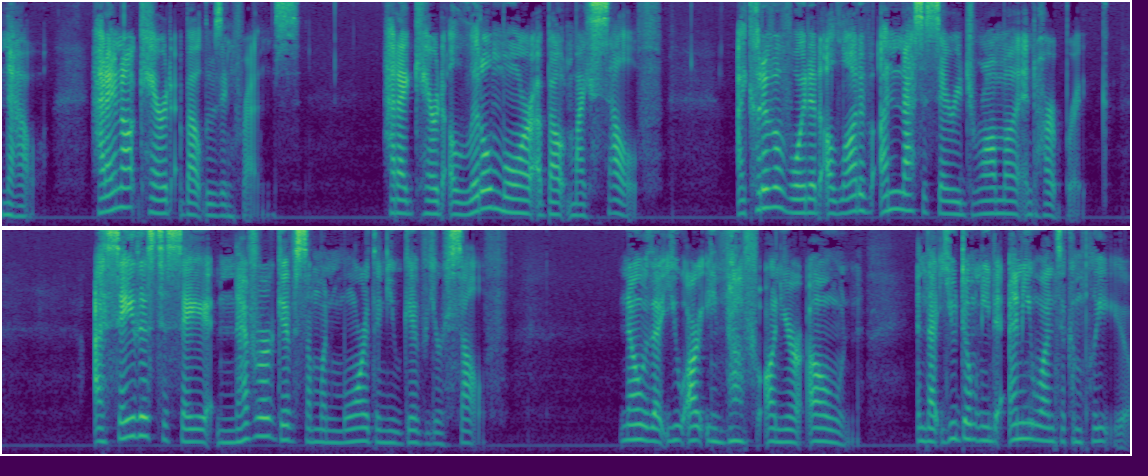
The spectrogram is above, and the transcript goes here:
Now, had I not cared about losing friends, had I cared a little more about myself, I could have avoided a lot of unnecessary drama and heartbreak. I say this to say never give someone more than you give yourself. Know that you are enough on your own and that you don't need anyone to complete you.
